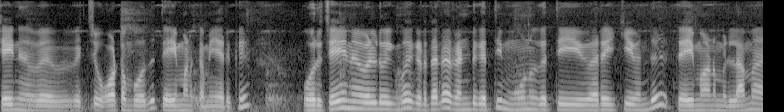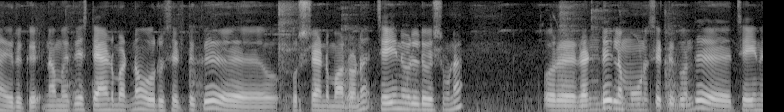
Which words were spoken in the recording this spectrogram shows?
செயின் வச்சு ஓட்டும் போது தேய்மானம் கம்மியாக இருக்குது ஒரு செயின் வெல்டு வைக்கும்போது கிட்டத்தட்ட ரெண்டு கத்தி மூணு கத்தி வரைக்கும் வந்து தேய்மானம் இல்லாமல் இருக்குது நம்ம இதே ஸ்டாண்டு மாட்டினா ஒரு செட்டுக்கு ஒரு ஸ்டாண்டு மாட்டோன்னு செயின் வெல்டு வச்சோம்னா ஒரு ரெண்டு இல்லை மூணு செட்டுக்கு வந்து செயின்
